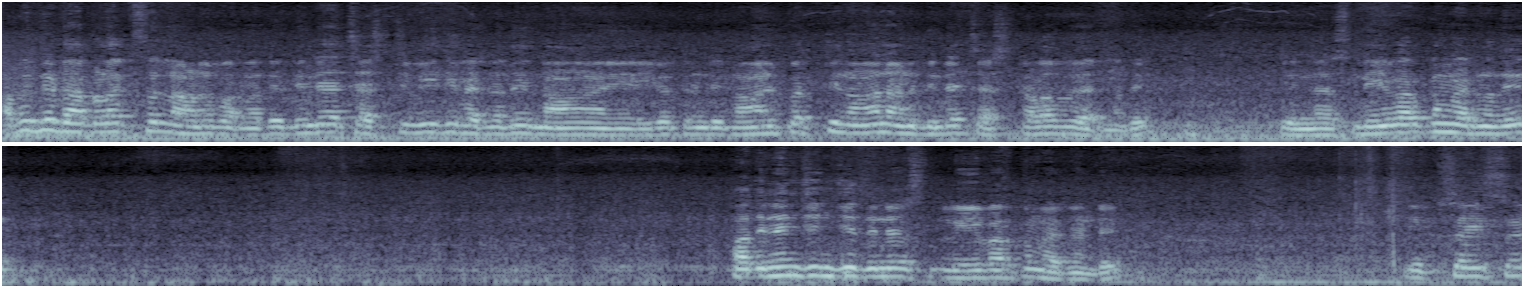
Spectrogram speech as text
അപ്പോൾ ഇത് ഡബിൾ എക്സ് എല്ലാണ് പറഞ്ഞത്. ഇതിന്റെ ചെസ്റ്റ് വീതി വരുന്നത് ഇരുപത്തിരണ്ട് നാൽപ്പത്തി നാലാണ് ഇതിന്റെ ചെസ്റ്റ് അളവ് വരുന്നത്. പിന്നെ സ്ലീവ് വർക്കം വരുന്നത് പതിനഞ്ച് ഇഞ്ച് ഇതിന്റെ സ്ലീവ് വർക്കം വരുന്നുണ്ട്. ഹിപ്പ് സൈസ്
